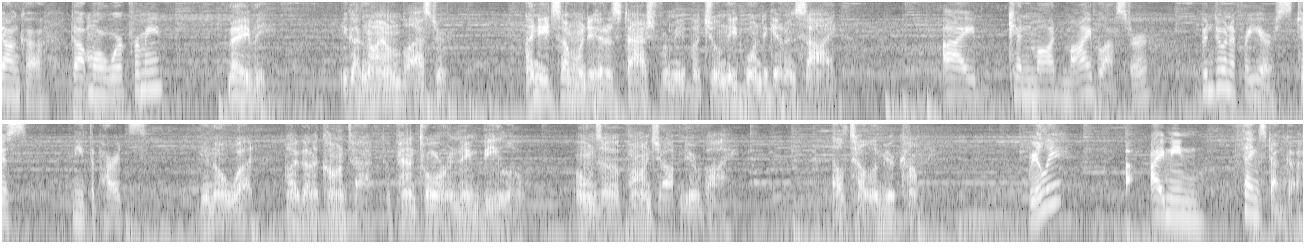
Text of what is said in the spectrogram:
Danka, got more work for me? Maybe. You got an ion blaster? I need someone to hit a stash for me, but you'll need one to get inside. I can mod my blaster. Been doing it for years. Just need the parts. You know what? I got a contact, a Pantoran named Bilo. Owns a pawn shop nearby. I'll tell him you're coming. Really? I, I mean, thanks, Dunka.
